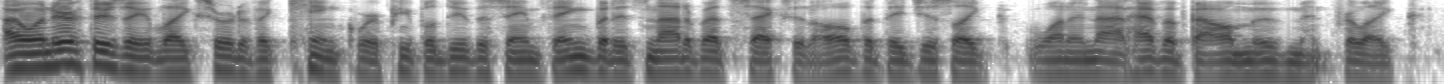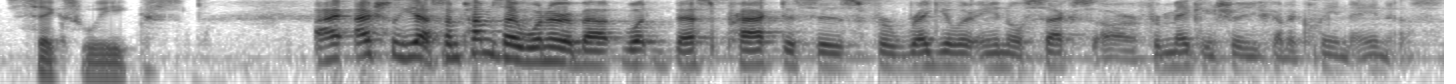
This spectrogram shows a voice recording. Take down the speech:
I wonder if there's a like sort of a kink where people do the same thing, but it's not about sex at all. But they just like want to not have a bowel movement for like six weeks. I actually, yeah. Sometimes I wonder about what best practices for regular anal sex are for making sure you've got a clean anus.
